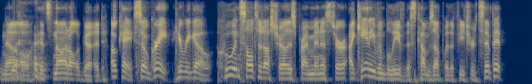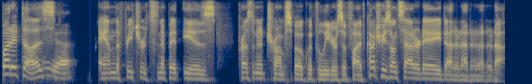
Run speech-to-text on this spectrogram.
no, it's not all good. Okay, so great. Here we go. Who insulted Australia's prime minister? I can't even believe this comes up with a featured snippet, but it does. Yeah. And the featured snippet is President Trump spoke with the leaders of five countries on Saturday, da da da da da da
